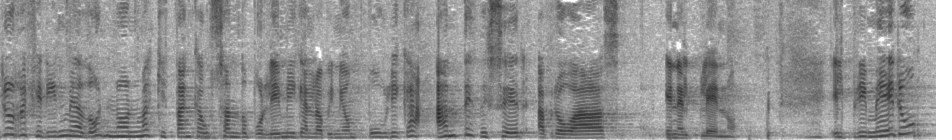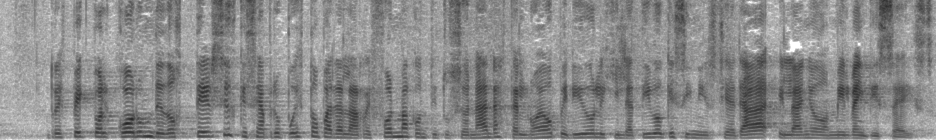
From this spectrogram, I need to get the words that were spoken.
quiero referirme a dos normas que están causando polémica en la opinión pública antes de ser aprobadas en el Pleno. El primero, respecto al quórum de dos tercios que se ha propuesto para la reforma constitucional hasta el nuevo periodo legislativo que se iniciará el año 2026.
